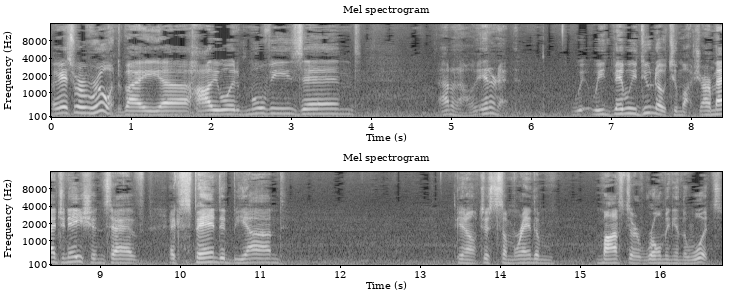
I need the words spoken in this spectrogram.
I guess we're ruined by uh, Hollywood movies and I don't know, internet. We, we maybe we do know too much. Our imaginations have expanded beyond you know, just some random monster roaming in the woods.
